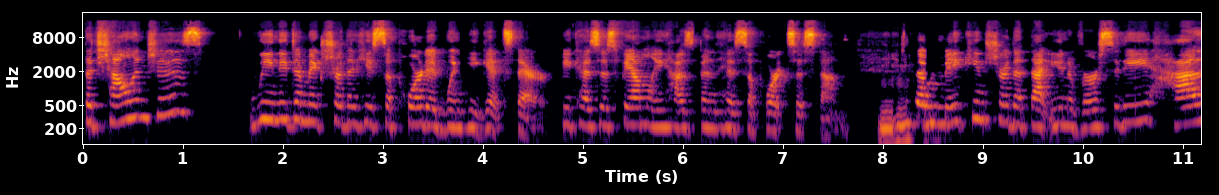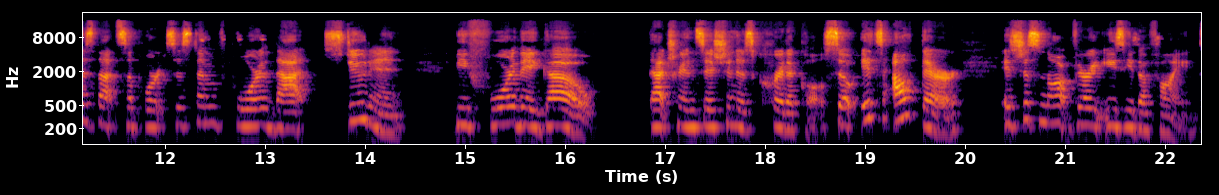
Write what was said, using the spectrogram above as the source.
The challenge is we need to make sure that he's supported when he gets there because his family has been his support system. Mm-hmm. So making sure that that university has that support system for that student before they go, that transition is critical. So it's out there. It's just not very easy to find.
